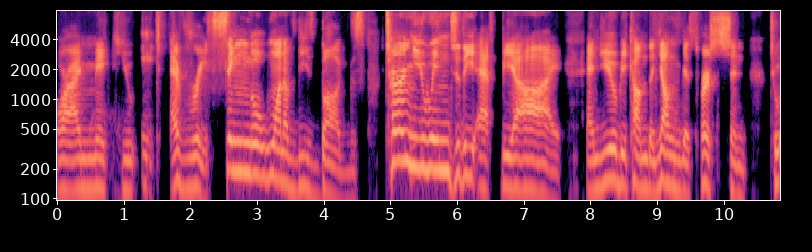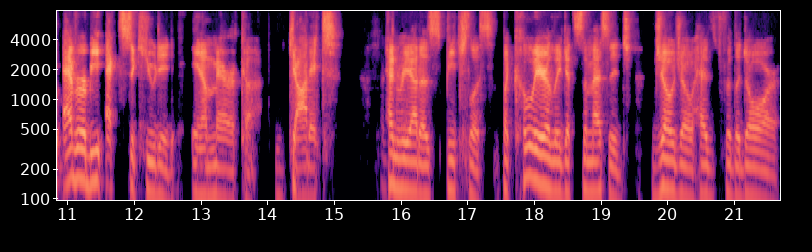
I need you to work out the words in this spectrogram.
Or I make you eat every single one of these bugs turn you into the FBI, and you become the youngest person to ever be executed in America. Got it? Henrietta's speechless, but clearly gets the message. Jojo heads for the door,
